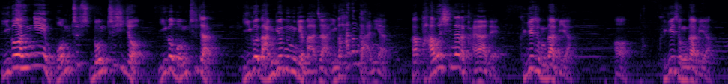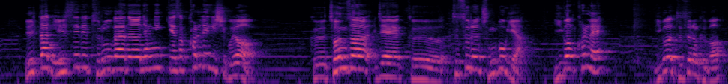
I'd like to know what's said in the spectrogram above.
이거 형님 멈추 멈추시죠 이거 멈추자 이거 남겨두는 게 맞아 이거 하는 거 아니야 바로 신화를 가야 돼 그게 정답이야 어 그게 정답이야 일단 1세대 들어가는 형님께서 컬렉이시고요 그 전설 이제 그 드슬은 중복이야. 이건 컬렉. 이건 드슬은 그거.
